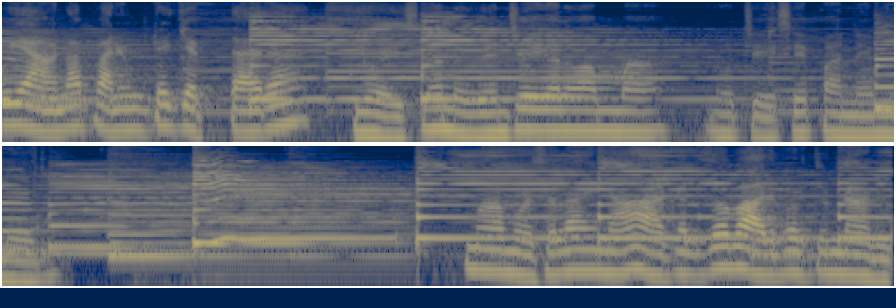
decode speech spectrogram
బాబు ఏమైనా పని ఉంటే చెప్తారా? ఈ వయసులో నువ్వేం చేయగలవమ్మా? నువ్వు చేసే పనేం లేదు. మా ముసలాయన ఆకలితో బాధపడుతున్నాడు.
